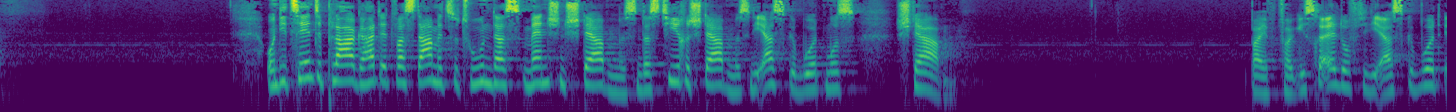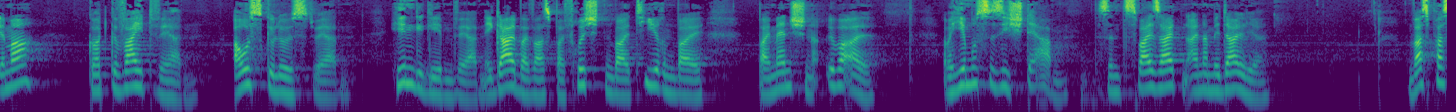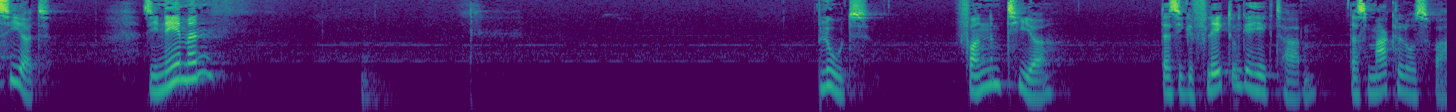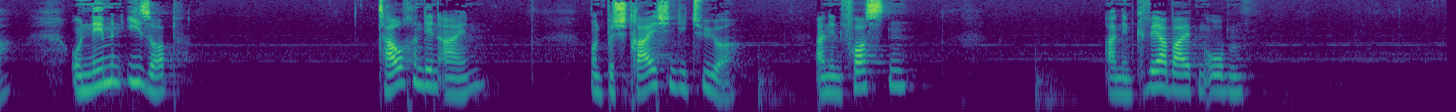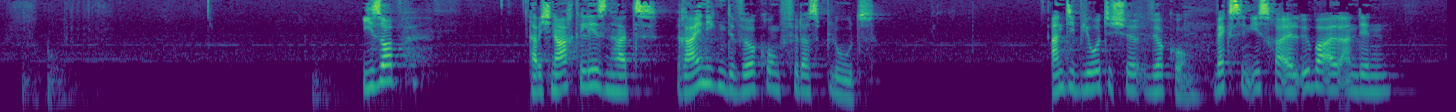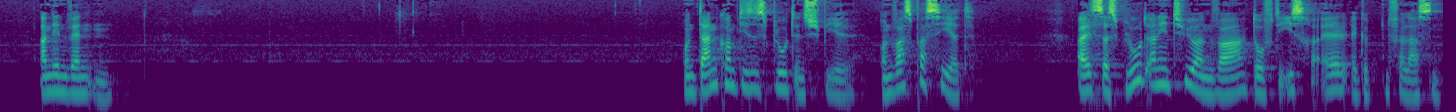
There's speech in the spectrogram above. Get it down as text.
Und die zehnte Plage hat etwas damit zu tun, dass Menschen sterben müssen, dass Tiere sterben müssen. Die Erstgeburt muss sterben. Bei Volk Israel durfte die Erstgeburt immer Gott geweiht werden, ausgelöst werden, hingegeben werden, egal bei was, bei Früchten, bei Tieren, bei, bei Menschen, überall. Aber hier musste sie sterben. Das sind zwei Seiten einer Medaille. Und was passiert? Sie nehmen Blut von einem Tier, das sie gepflegt und gehegt haben, das makellos war, und nehmen Isop, tauchen den ein und bestreichen die Tür an den Pfosten, an dem Querbalken oben. Isop, habe ich nachgelesen, hat reinigende Wirkung für das Blut antibiotische Wirkung, wächst in Israel überall an den, an den Wänden. Und dann kommt dieses Blut ins Spiel. Und was passiert? Als das Blut an den Türen war, durfte Israel Ägypten verlassen.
